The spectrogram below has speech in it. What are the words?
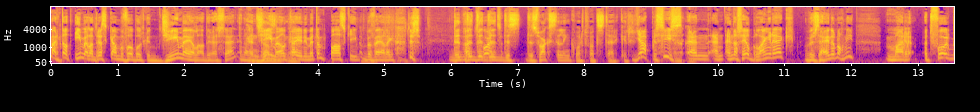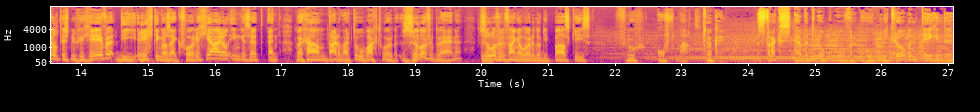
Maar dat e-mailadres kan bijvoorbeeld een Gmail-adres zijn. En dat En dat is Gmail kan je nu met een passkey beveiligen. Dus De, de, de, de, de zwakste link wordt wat sterker. ja, precies. En, en, en dat is heel belangrijk. We zijn er nog niet. Maar het voorbeeld is nu gegeven. Die richting was eigenlijk vorig jaar al ingezet. En we gaan daar naartoe. Wachtwoorden zullen verdwijnen. Zullen vervangen worden door die passkeys. Vroeg of laat. Oké. Straks hebben we het ook over hoe microben tegen de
